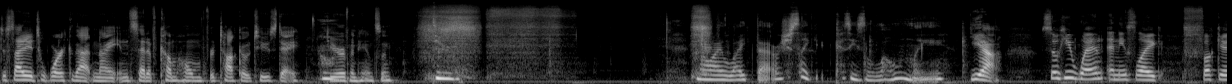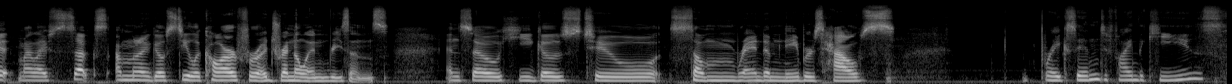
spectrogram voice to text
decided to work that night instead of come home for taco tuesday dear evan hansen No, I like that. Or just like because he's lonely. Yeah so he went and he's like fuck it my life sucks i'm gonna go steal a car for adrenaline reasons and so he goes to some random neighbor's house breaks in to find the keys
